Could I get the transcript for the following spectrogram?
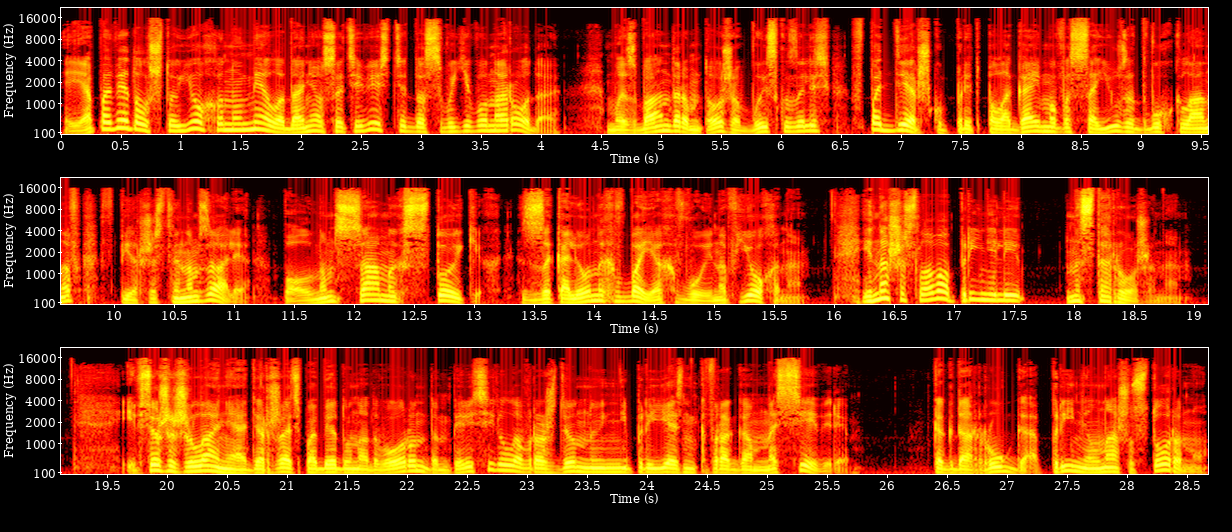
Я поведал, что Йохан умело донес эти вести до своего народа. Мы с Бандером тоже высказались в поддержку предполагаемого союза двух кланов в пиршественном зале, полном самых стойких, закаленных в боях воинов Йохана. И наши слова приняли настороженно. И все же желание одержать победу над Ворундом пересилило врожденную неприязнь к врагам на севере. Когда Руга принял нашу сторону,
